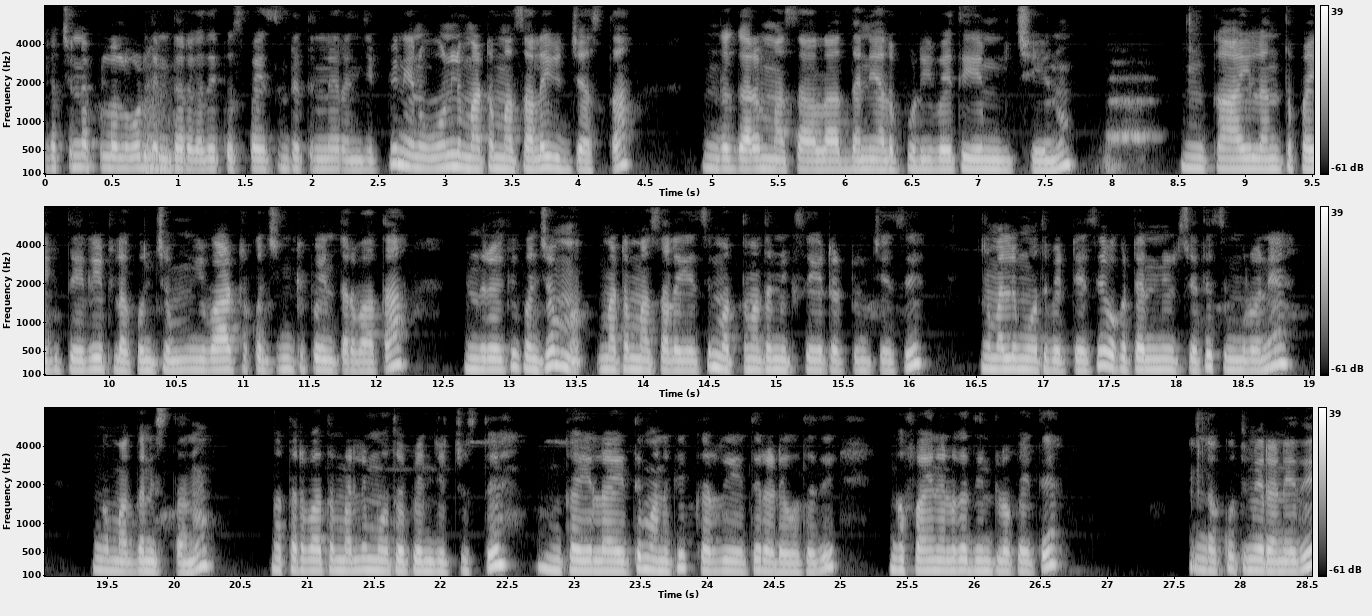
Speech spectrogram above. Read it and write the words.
ఇంకా చిన్నపిల్లలు కూడా తింటారు కదా ఎక్కువ స్పైస్ ఉంటే తినలేరని చెప్పి నేను ఓన్లీ మటన్ మసాలా యూజ్ చేస్తా. ఇంకా గరం మసాలా ధనియాల పొడి ఇవైతే ఏం యూజ్ చేయను. ఇంకా ఆయిల్ అంతా పైకి తేలి ఇట్లా కొంచెం ఈ వాటర్ కొంచెం ఇంకిపోయిన తర్వాత ఇందులోకి కొంచెం మటన్ మసాలా వేసి మొత్తం అంతా మిక్స్ అయ్యేటట్టు ఉంచేసి ఇంకా మళ్ళీ మూత పెట్టేసి ఒక టెన్ మినిట్స్ అయితే సిమ్లోనే ఇంకా మగ్గనిస్తాను. ఇంకా తర్వాత మళ్ళీ మూత ఓపెన్ చేసి చూస్తే ఇంకా ఇలా అయితే మనకి కర్రీ అయితే రెడీ అవుతుంది. ఇంకా ఫైనల్గా దీంట్లోకి అయితే ఇంకా కొత్తిమీర అనేది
